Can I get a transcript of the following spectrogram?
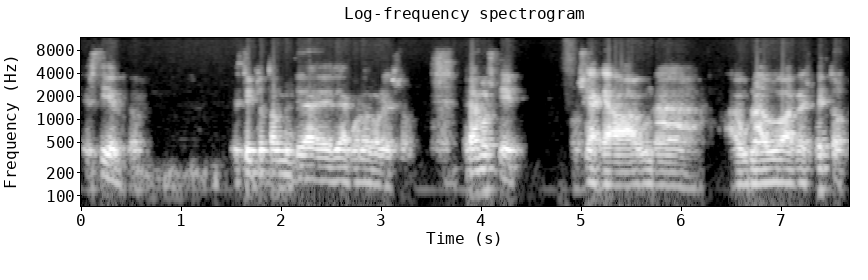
Es cierto. Estoy totalmente de, acuerdo con eso. Esperamos que, o sea, que haga alguna, alguna duda al respecto,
